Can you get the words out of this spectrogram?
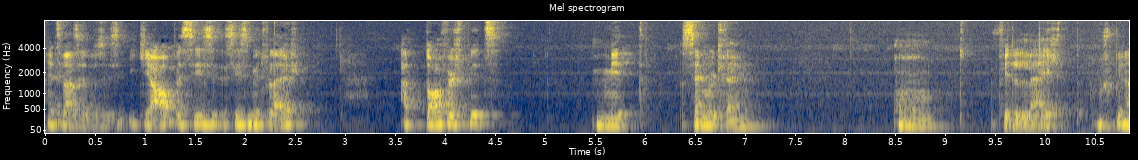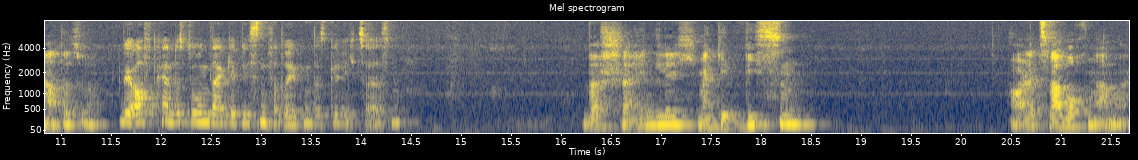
Jetzt weiß ich, was es ist. Ich glaube, es ist, es ist mit Fleisch. Ein Teufelspitz mit Semmelcreme. Und vielleicht ein Spinat dazu. Wie oft könntest du und dein Gewissen vertreten, das Gericht zu essen? Wahrscheinlich mein Gewissen alle zwei Wochen einmal.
